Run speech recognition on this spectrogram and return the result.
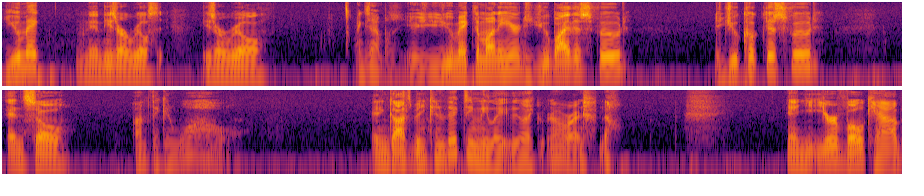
you make these are real these are real examples. You, you make the money here. Did you buy this food? Did you cook this food? And so I'm thinking, whoa. And God's been convicting me lately. Like, all right, no. Man, your vocab,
